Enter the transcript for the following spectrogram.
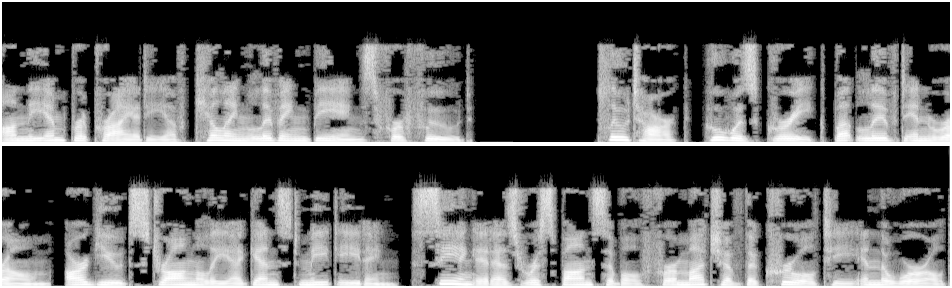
on the impropriety of killing living beings for food. Plutarch, who was Greek but lived in Rome, argued strongly against meat eating, seeing it as responsible for much of the cruelty in the world.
